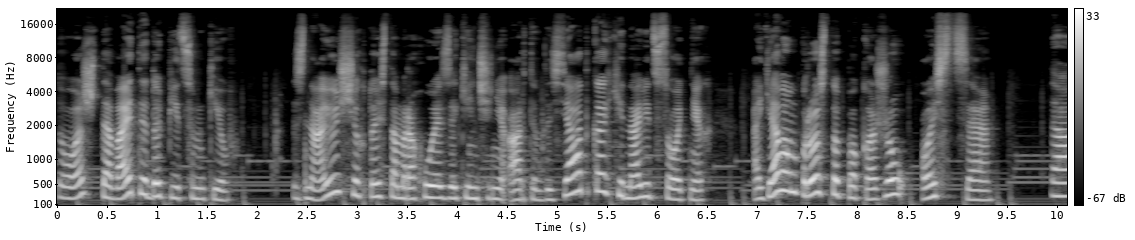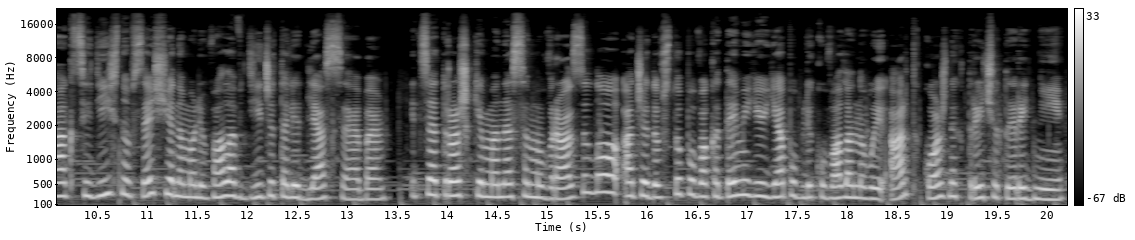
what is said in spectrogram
Тож, давайте до підсумків. Знаю, що хтось там рахує закінчені арти в десятках і навіть сотнях, а я вам просто покажу ось це. Так, це дійсно все, що я намалювала в діджиталі для себе. І це трошки мене самовразило, адже до вступу в академію я публікувала новий арт кожних 3-4 дні.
